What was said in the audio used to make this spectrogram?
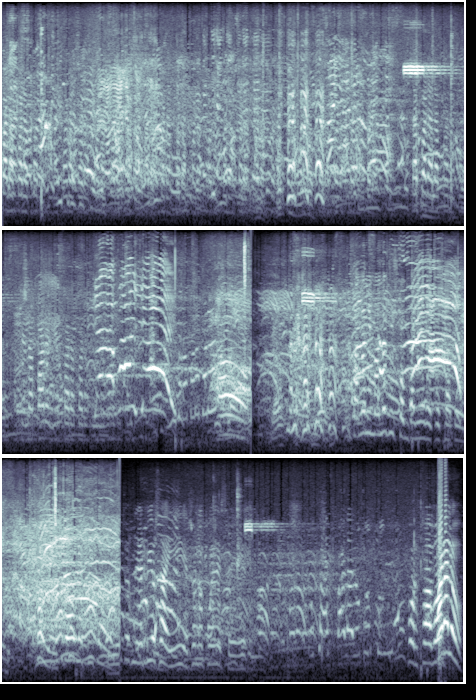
Para, para, para. La para, la para. Que la para, que para, para. Están animando a sus compañeros, pobrecito. Muchos nervios ahí, eso no puede ser. Por favor, ¡páralo!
